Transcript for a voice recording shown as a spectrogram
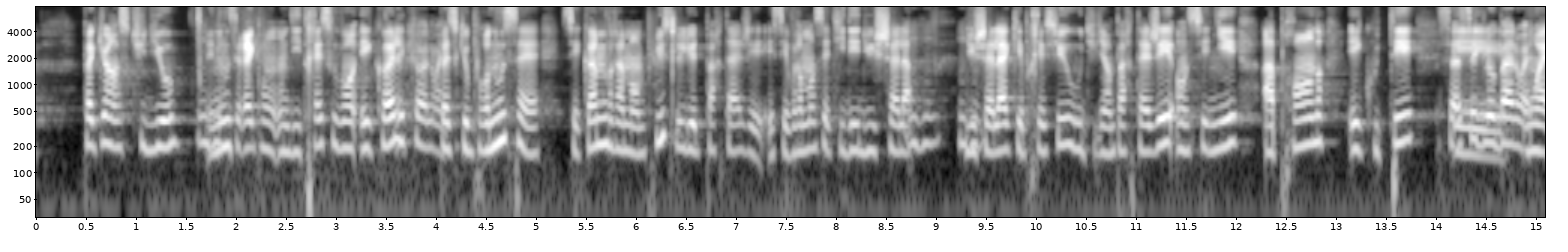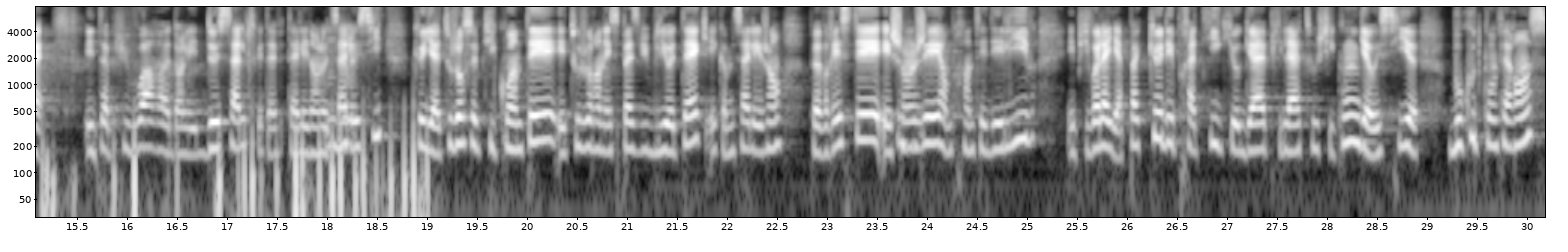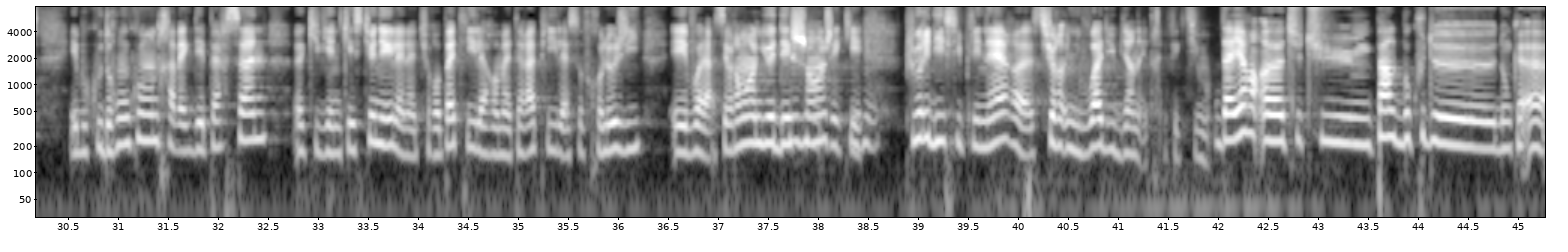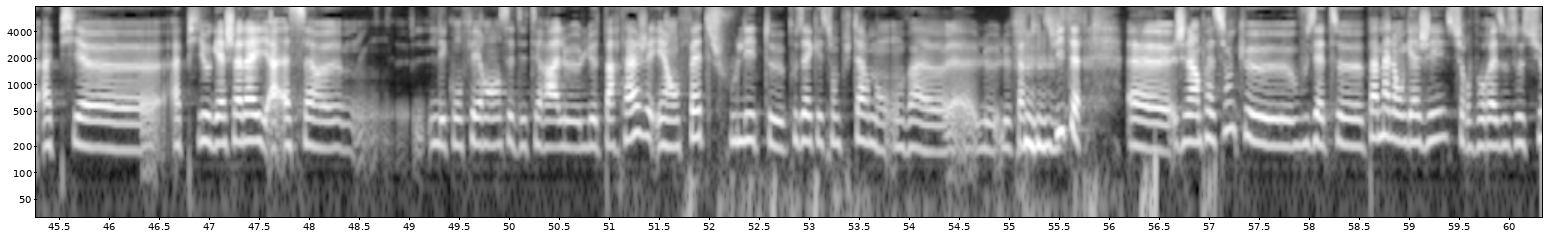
pas que un studio. Et Mhm. nous, c'est vrai qu'on on dit très souvent école. École, ouais. Parce que pour nous, c'est, c'est comme vraiment plus le lieu de partage. Et, et c'est vraiment cette idée du chala. Mhm, Du mhm. chala qui est précieux où tu viens partager, enseigner, apprendre, écouter. C'est assez global, ouais. Ouais. Et t'as pu voir euh, dans les deux salles, parce que t'es allé dans l'autre salle aussi, qu'il y a toujours ce petit coin thé et toujours un espace bibliothèque. Et comme ça, les gens peuvent rester, échanger, emprunter des livres. Et puis voilà, il n'y a pas que des pratiques yoga, pilates ou qigong. Il y a aussi euh, beaucoup de conférences et beaucoup de rencontres avec des personnes euh, qui viennent questionner la naturopathie, l'aromathérapie, la sophrologie. Et voilà, c'est vraiment un lieu d'échange et qui est Mhm. pluridisciplinaire euh, sur une voie du bien-être, effectivement. D'ailleurs, euh, tu, tu parles beaucoup de donc euh, Happy, euh, Happy Yoga Shala, et à- euh, les conférences, etc., le lieu de partage. Et en fait, je voulais te poser la question plus tard, mais on, on va le, le faire tout de suite. J'ai l'impression que vous êtes pas mal engagé sur vos réseaux sociaux.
